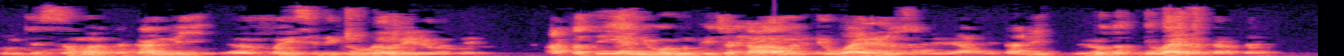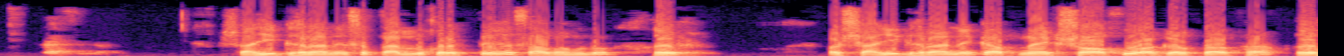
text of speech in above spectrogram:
तुमच्या समर्थकांनी पैसे देखील उडवलेले होते. आता ते या निवडणुकीच्या काळामध्ये व्हायरल झालेले आहेत आणि विरोधक ते व्हायरल करतात. शाही घराने से ताल्लुक रखते हैं साहब हम लोग, है? और शाही घराने का अपना एक शौक हुआ करता था, है?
